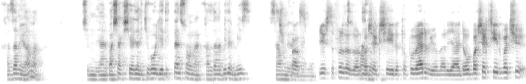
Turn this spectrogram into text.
kazanıyor ama şimdi yani Başakşehir'den iki gol yedikten sonra kazanabilir miyiz? Sanmıyorum Çıkmaz. yani. 1-0 da zor. Çıkmaz. Başakşehir'e topu vermiyorlar yani. O Başakşehir maçı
